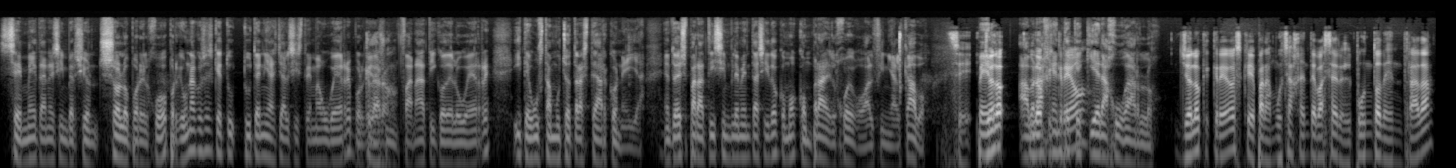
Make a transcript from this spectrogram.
se meta en esa inversión solo por el juego? Porque una cosa es que tú, tú tenías ya el sistema VR, porque claro. eres un fanático del VR y te gusta mucho trastear con ella. Entonces, para ti simplemente ha sido como comprar el juego, al fin y al cabo. Sí, pero lo, habrá lo que gente creo, que quiera jugarlo. Yo lo que creo es que para mucha gente va a ser el punto de entrada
